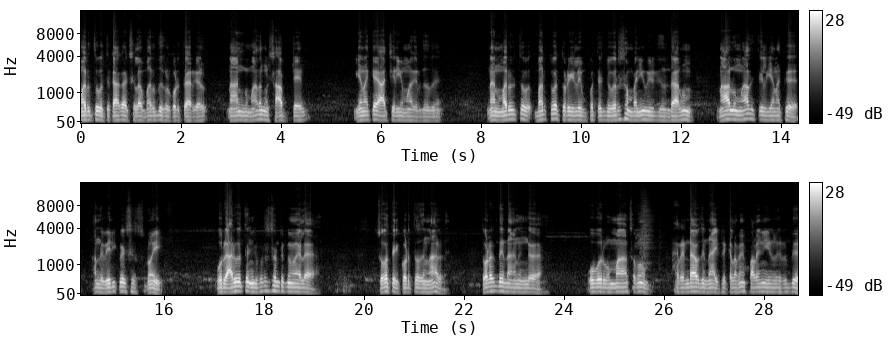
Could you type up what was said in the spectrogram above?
மருத்துவத்துக்காக சில மருந்துகள் கொடுத்தார்கள். நான்கு மாதங்கள் சாப்பிட்டேன். எனக்கே ஆச்சரியமாக இருந்தது. நான் மருத்துவ மருத்துவத்துறையில் முப்பத்தஞ்சு வருஷம் பணிபுரிந்திருந்தாலும் நாலு மாதத்தில் எனக்கு அந்த வெரிகோசஸ் நோய் ஒரு அறுபத்தஞ்சி பர்சன்ட்டுக்கு மேலே சுகத்தை கொடுத்ததுனால் தொடர்ந்து நான் இங்கே ஒவ்வொரு மாதமும் ரெண்டாவது ஞாயிற்றுக்கிழமை பழனியிலிருந்து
